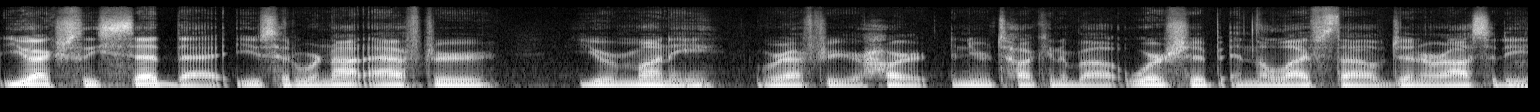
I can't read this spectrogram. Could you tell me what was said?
you actually said that, you said we're not after your money, we're after your heart, and you're talking about worship and the lifestyle of generosity,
